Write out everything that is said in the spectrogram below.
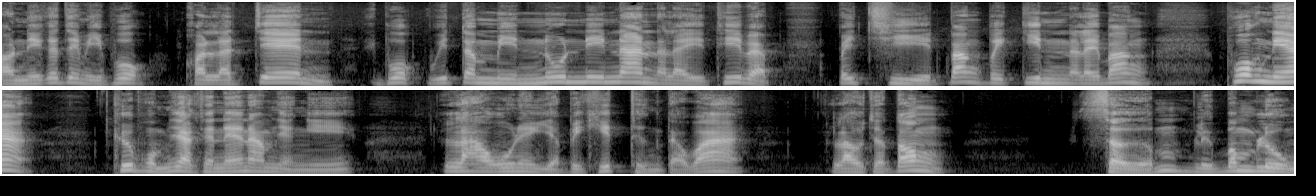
อนนี้ก็จะมีพวกคอลลาเจนพวกวิตามินนู่นนี่นั่นอะไรที่แบบไปฉีดบ้างไปกินอะไรบ้าง พวกเนี้ยคือผมอยากจะแนะนำอย่างนี้ เราเนี่ยอย่าไปคิดถึงแต่ว่าเราจะต้องเสริมหรือบำรุง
